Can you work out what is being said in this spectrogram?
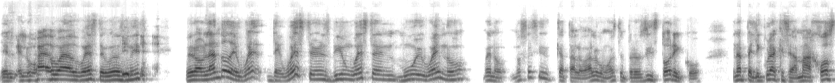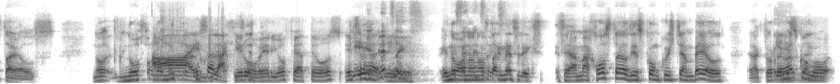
el, el Wild Wild West de Will Smith. Pero hablando de, we- de westerns, vi un western muy bueno. Bueno, no sé si catalogarlo como western, pero es histórico. Una película que se llama Hostiles. No, no sonó Ah, esa la 2017. quiero ver yo, fíjate vos. ¿Qué? Esa, eh, Netflix. Eh, no, Está en no, no está en Netflix. Se llama Hostiles y es con Christian Bale, el actor de él es como,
